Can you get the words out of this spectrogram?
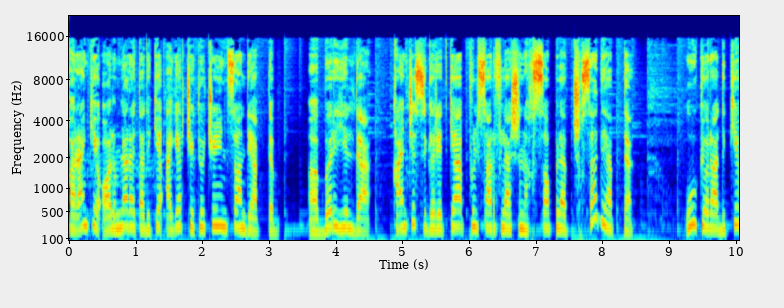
qarangki olimlar aytadiki agar chekuvchi inson deyapti Э, bir yilda qancha sigaretga pul sarflashini hisoblab chiqsa deyapti u ko'radiki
